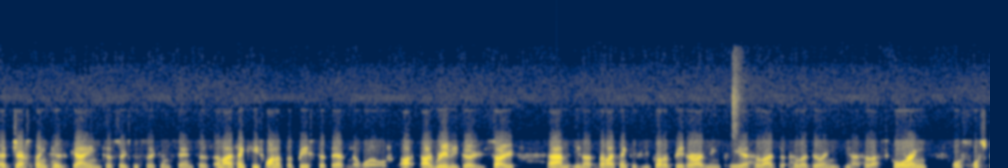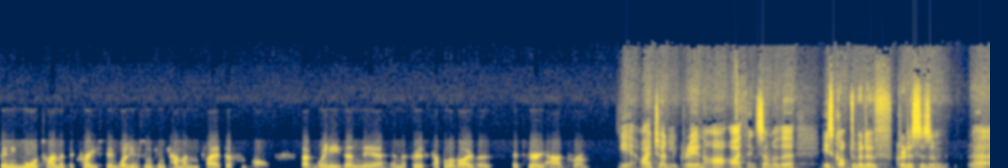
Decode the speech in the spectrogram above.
adjusting his game to suit the circumstances. And I think he's one of the best at that in the world. I, I really do. So, um, you know, but I think if you've got a better opening pair who are who are doing, you know, who are scoring or, or spending more time at the crease, then Williamson can come in and play a different role. But when he's in there in the first couple of overs, it's very hard for him. Yeah, I totally agree, and I, I think some of the he's copped a bit of criticism uh,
